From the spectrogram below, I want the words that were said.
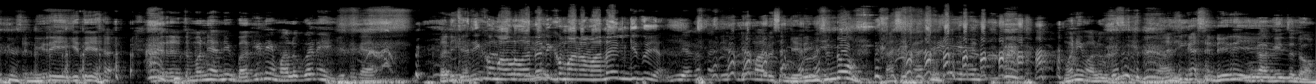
sendiri gitu ya. Ada temennya nih bagi nih malu gue nih gitu kan. Tadi Jadi kemaluannya di ke mana-manain gitu ya? Iya kan tadi dia malu sendiri. Lurusin dong Kasih kasihin. Mau nih malu gue nih. Jadi nggak sendiri. Enggak gitu dong.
